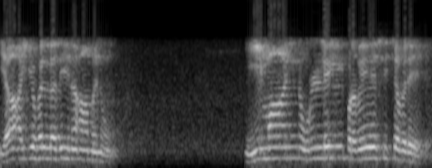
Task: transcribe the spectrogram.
യാ അയ്യുഹല്ലദീന ആമനു. ഈമാൻ ഉള്ളിൽ പ്രവേശിച്ചവരെ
